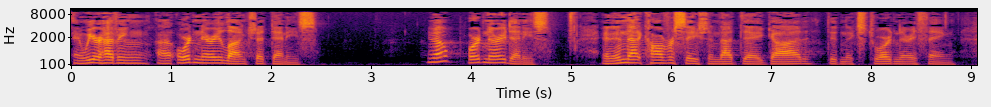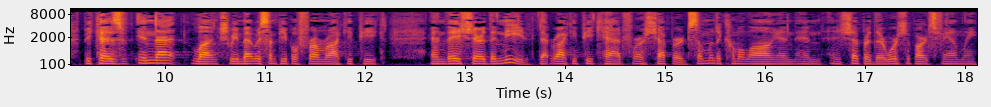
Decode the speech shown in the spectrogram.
And we were having uh, ordinary lunch at Denny's. You know, ordinary Denny's. And in that conversation that day, God did an extraordinary thing. Because in that lunch, we met with some people from Rocky Peak, and they shared the need that Rocky Peak had for a shepherd, someone to come along and, and, and shepherd their worship arts family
